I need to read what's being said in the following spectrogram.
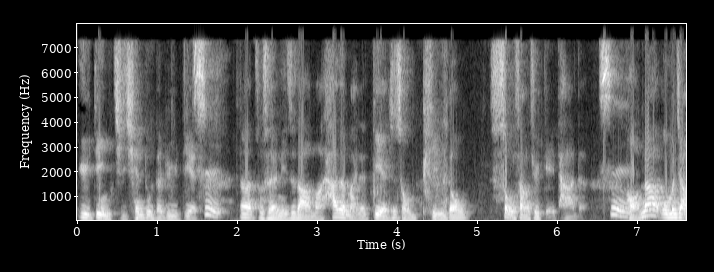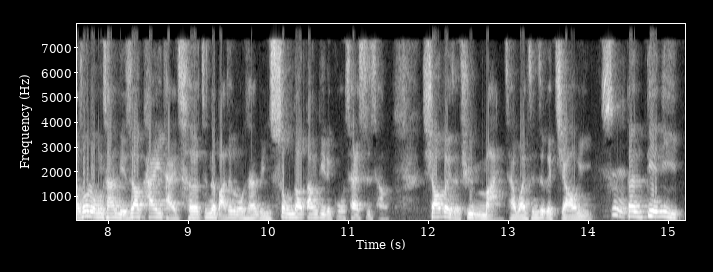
预定几千度的绿电，是。那主持人你知道吗？他的买的电是从屏东。送上去给他的，是。好，那我们讲说农产品是要开一台车，真的把这个农产品送到当地的果菜市场，消费者去买才完成这个交易。是。但电力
